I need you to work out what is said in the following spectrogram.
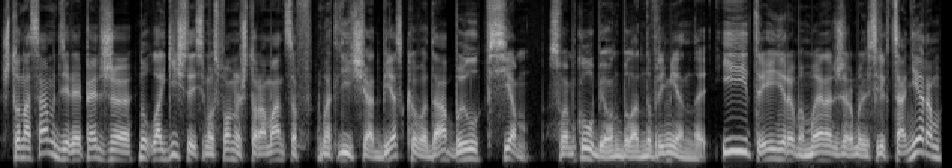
что на самом деле, опять же, ну, логично, если мы вспомним, что Романцев, в отличие от Бескова, да, был всем в своем клубе он был одновременно и тренером, и менеджером, или селекционером,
